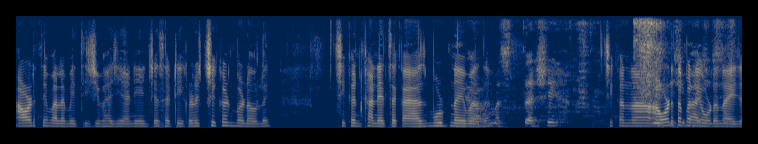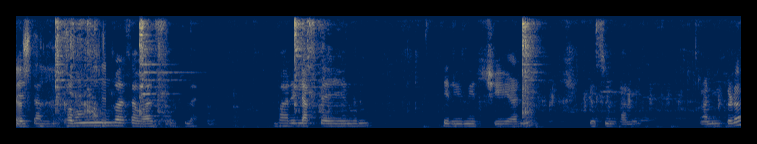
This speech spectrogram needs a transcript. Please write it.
आवडते मला मेथीची भाजी आणि यांच्यासाठी इकडे चिकन बनवलंय. चिकन खाण्याचा काय आज मूड नाही माझा. मस्त अशी चिकन आवडतं पण एवढं नाही जास्त. खमंग असा वास भारी लागतंय एकदम हिरवी मिरची आणि लसूण घालून. आणि इकडं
